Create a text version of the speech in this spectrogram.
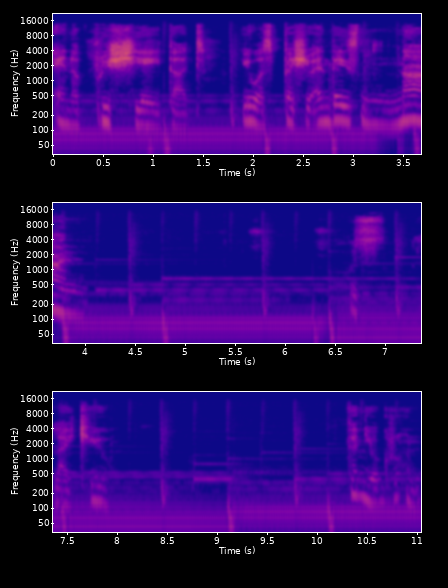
and appreciate that you are special and there is none who's like you, then you're grown.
